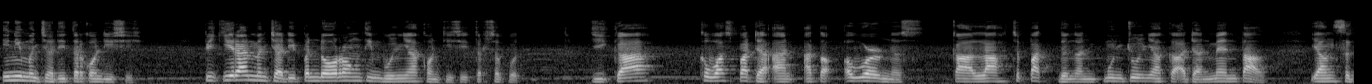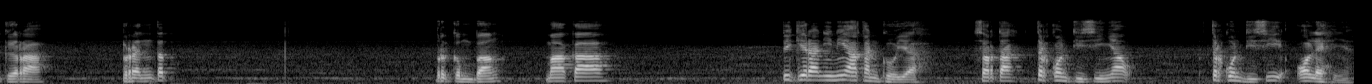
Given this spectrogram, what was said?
Ini menjadi terkondisi. Pikiran menjadi pendorong timbulnya kondisi tersebut. Jika kewaspadaan atau awareness kalah cepat dengan munculnya keadaan mental yang segera berentet berkembang maka pikiran ini akan goyah serta terkondisinya terkondisi olehnya.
